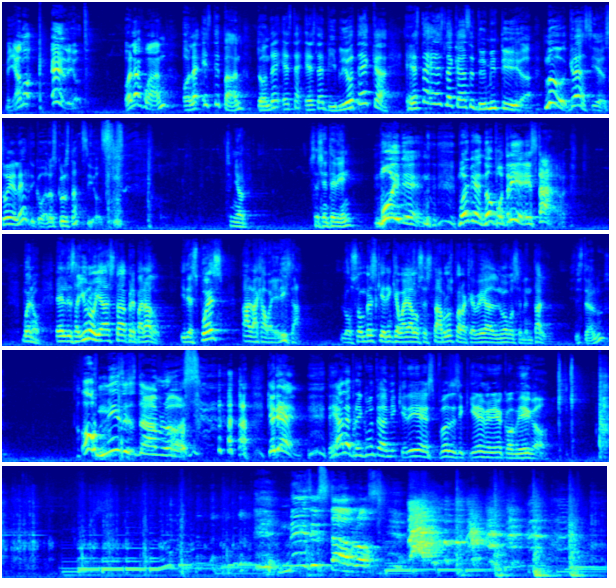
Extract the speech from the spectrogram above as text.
Me llamo Elliot. Hola Juan, hola Esteban. ¿Dónde esta es la biblioteca? Esta es la casa de mi tía. No, gracias, soy alérgico a los crustáceos. Señor, ¿se siente bien? Muy bien, muy bien, no podría estar. Bueno, el desayuno ya está preparado. Y después, a la caballeriza. Los hombres quieren que vaya a los establos para que vea el nuevo cemental. ¿Establos? ¡Oh, mis establos! ¡Qué bien! Déjale pregunta a mi querida esposa si quiere venir conmigo.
